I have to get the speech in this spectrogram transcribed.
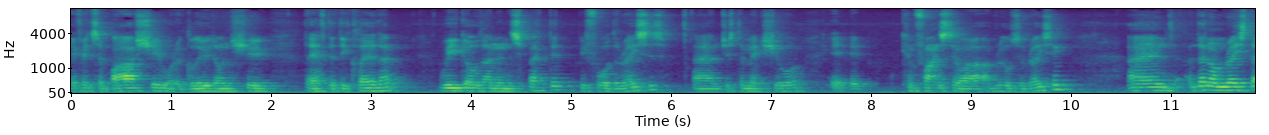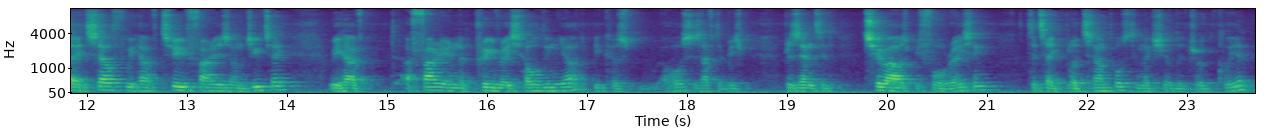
if it's a bar shoe or a glued on shoe, they have to declare that. We go then and inspect it before the races um, just to make sure it, it confines to our, our rules of racing. And, and then on race day itself, we have two farriers on duty. We have a farrier in the pre-race holding yard because horses have to be presented two hours before racing to take blood samples to make sure the drug clear.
